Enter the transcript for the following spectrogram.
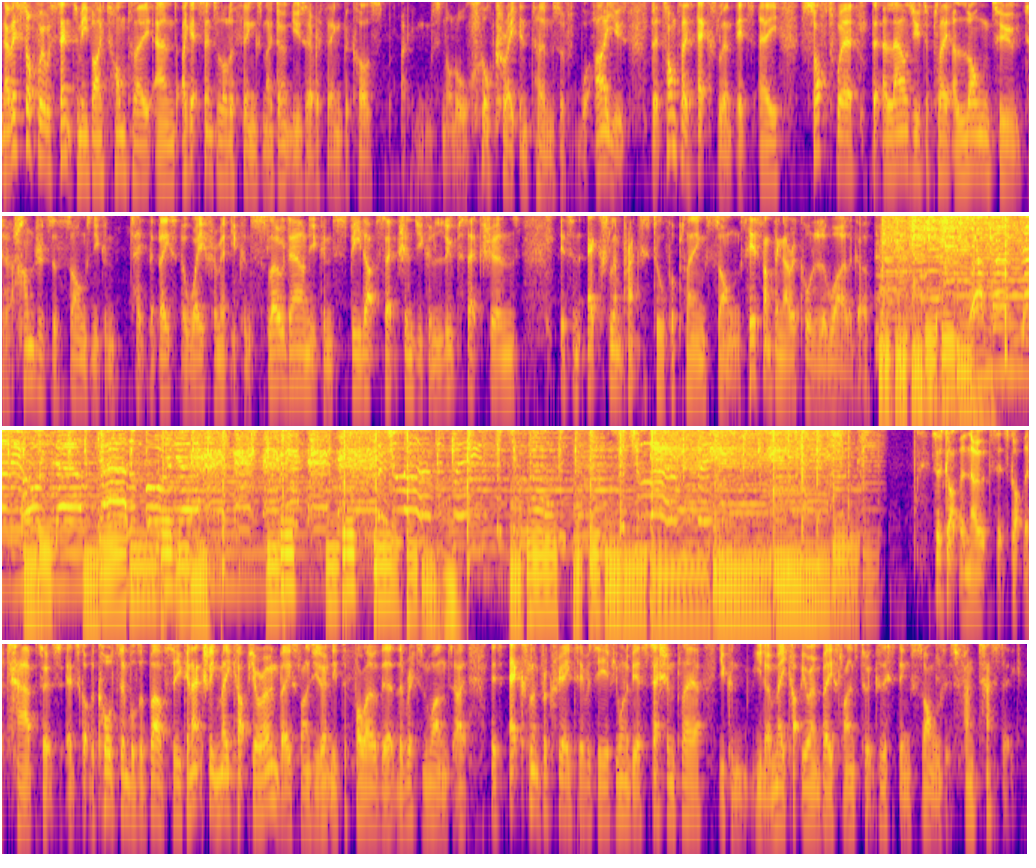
Now, this software was sent to me by Tomplay, and I get sent a lot of things, and I don't use everything because it's not all, all great in terms of what I use. But Tomplay is excellent. It's a software that allows you to play along to, to hundreds of songs, and you can take the bass away from it. You can slow down, you can speed up sections, you can loop sections. It's an excellent practice tool for playing songs. Here's something I recorded a while ago. So it's got the notes, it's got the tab, so it's it's got the chord symbols above, so you can actually make up your own bass lines. You don't need to follow the the written ones. I, it's excellent for creativity. If you want to be a session player, you can you know make up your own bass lines to existing songs. It's fantastic.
